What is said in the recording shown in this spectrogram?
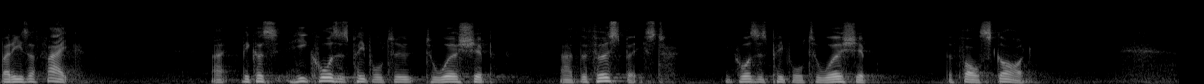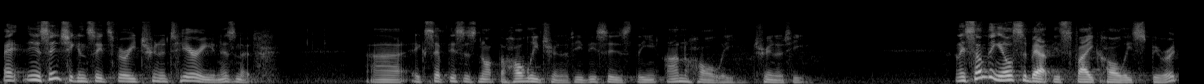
but he's a fake uh, because he causes people to, to worship uh, the first beast. He causes people to worship the false God. In a sense, you can see it's very Trinitarian, isn't it? Uh, except this is not the Holy Trinity, this is the unholy Trinity. And there's something else about this fake Holy Spirit.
